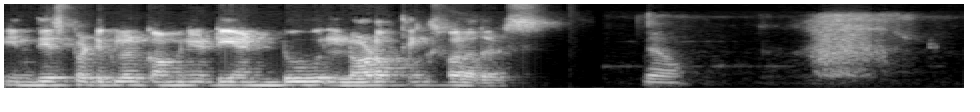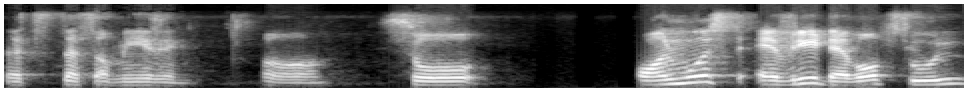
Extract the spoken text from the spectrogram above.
in this particular community and do a lot of things for others. Yeah. That's that's amazing. Uh, so almost every devops tool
